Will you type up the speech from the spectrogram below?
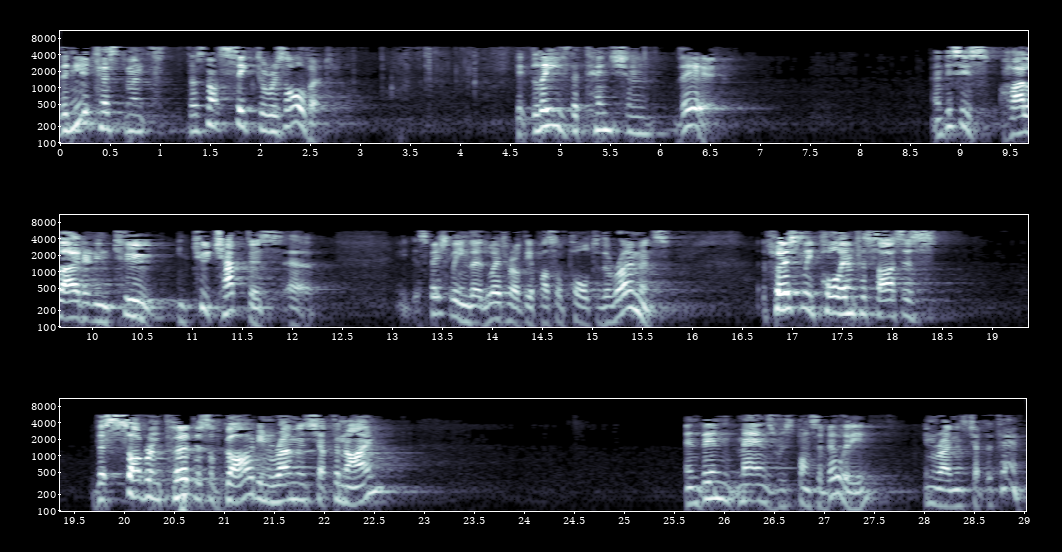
the New Testament does not seek to resolve it. It leaves the tension there. And this is highlighted in two, in two chapters, uh, especially in the letter of the Apostle Paul to the Romans. Firstly, Paul emphasizes the sovereign purpose of God in Romans chapter 9, and then man's responsibility in Romans chapter 10.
